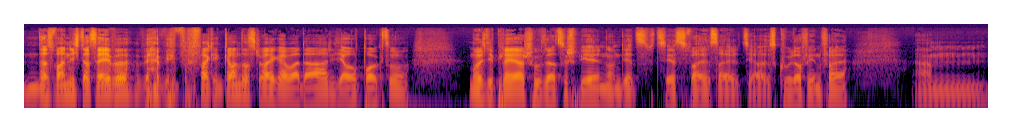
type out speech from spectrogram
das war nicht dasselbe wie fucking Counter-Strike, aber da hatte ich auch Bock, so Multiplayer-Shooter zu spielen und jetzt CS2 ist halt, ja, ist cool auf jeden Fall. Ähm,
